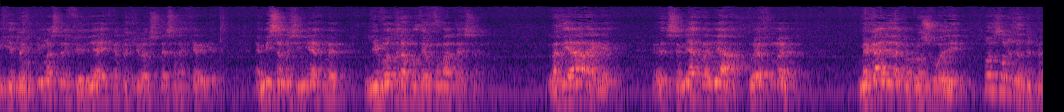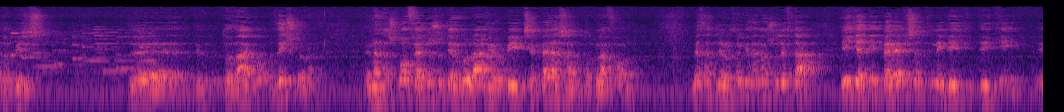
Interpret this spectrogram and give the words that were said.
η γειτονική μας τριφυλία έχει κατοχυρώσει τέσσερα χέρια. Εμείς σαν Μεσσηνία έχουμε λιγότερα από 2,4. Δηλαδή άραγε ε, σε μια χρονιά που έχουμε μεγάλη δακοπροσβολή. Πώς μπορείς να αντιμετωπίσει ε, το δάκο, δύσκολα. Ε, να σας πω φέτος ότι οι εργολάβοι οι οποίοι ξεπέρασαν το πλαφόν δεν θα πληρωθούν και θα χάσουν λεφτά. Ή γιατί υπερέβησαν την εγγυητική ε,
